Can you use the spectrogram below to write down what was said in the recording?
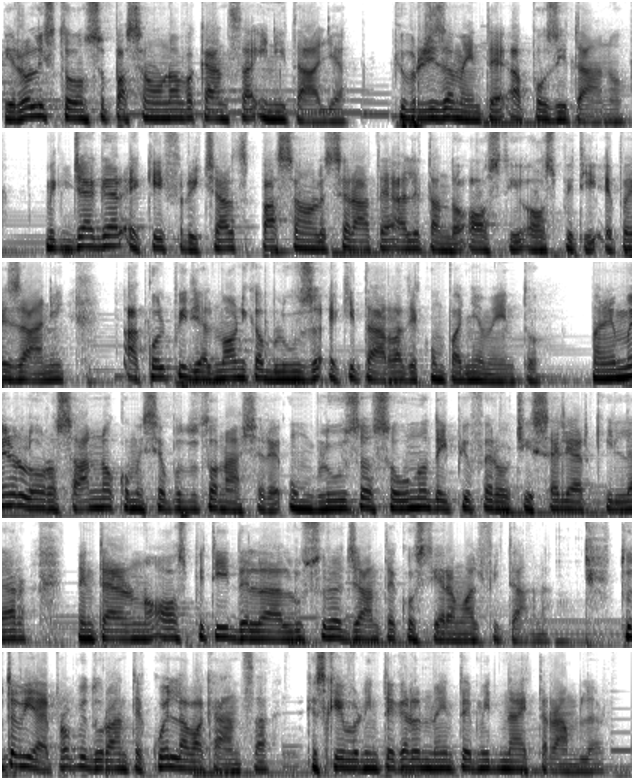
i Rolling Stones passano una vacanza in Italia, più precisamente a Positano. Mick Jagger e Keith Richards passano le serate alletando osti, ospiti e paesani a colpi di armonica blues e chitarra di accompagnamento, ma nemmeno loro sanno come sia potuto nascere un blues su uno dei più feroci serial killer mentre erano ospiti della lussureggiante costiera malfitana. Tuttavia è proprio durante quella vacanza che scrivono integralmente Midnight Rambler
